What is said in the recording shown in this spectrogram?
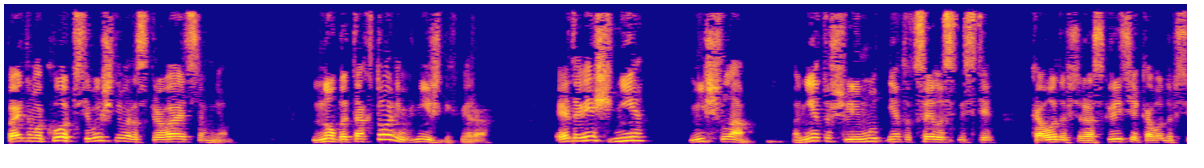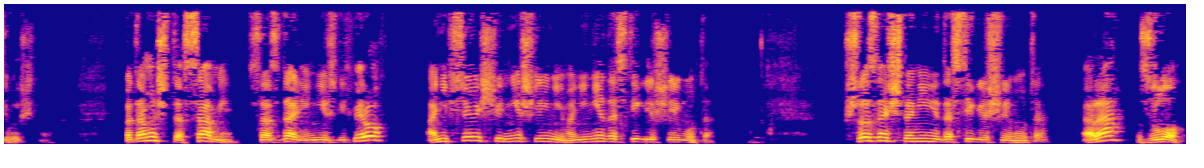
Поэтому код Всевышнего раскрывается в нем. Но Батахтоне в нижних мирах эта вещь не, не шлам. Нету шлемут, нету целостности кого-то раскрытия кого-то Всевышнего. Потому что сами создания нижних миров, они все еще не шлемим, они не достигли шлемута. Что значит, они не достигли шлемута? Ра – зло,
